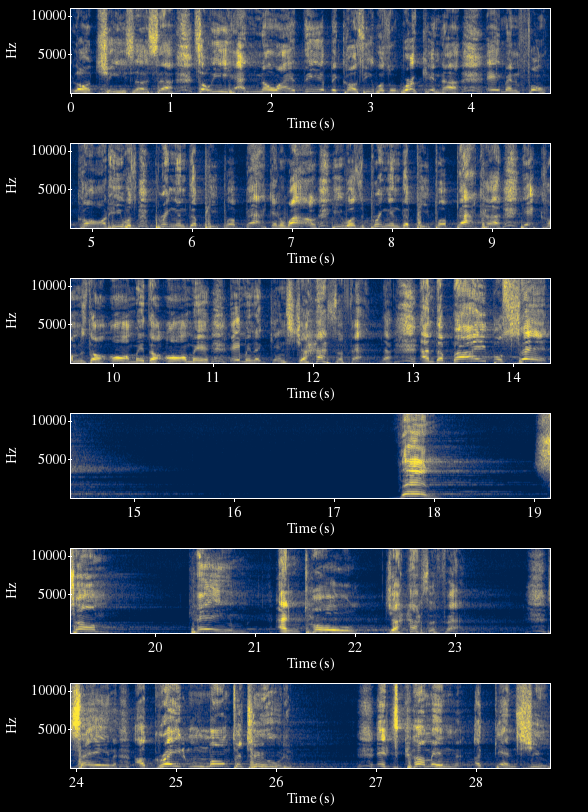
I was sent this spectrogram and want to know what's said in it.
Lord Jesus. Uh, so he had no idea because he was working, uh, amen, for God. He was bringing the people back. And while he was bringing the people back, uh, here comes the army, the army, amen, against Jehoshaphat. Uh, and the Bible said, then some came and told Jehoshaphat, saying, A great multitude it's coming against you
